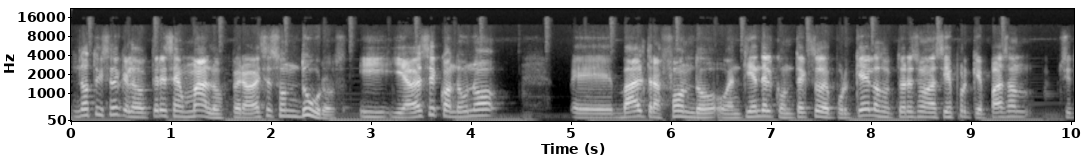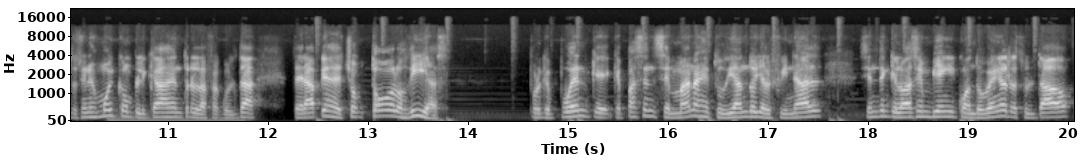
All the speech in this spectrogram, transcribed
no estoy diciendo que los doctores sean malos, pero a veces son duros. Y, y a veces cuando uno eh, va al trasfondo o entiende el contexto de por qué los doctores son así, es porque pasan situaciones muy complicadas dentro de la facultad, terapias de shock todos los días, porque pueden que, que pasen semanas estudiando y al final sienten que lo hacen bien y cuando ven el resultado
